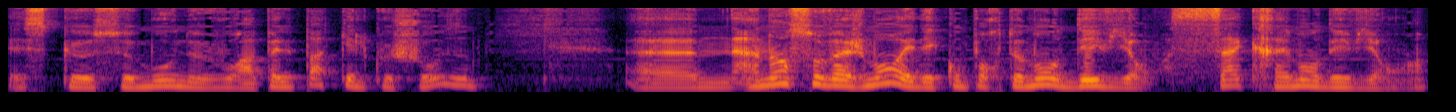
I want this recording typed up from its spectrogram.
Est-ce que ce mot ne vous rappelle pas quelque chose? Euh, Un ensauvagement et des comportements déviants, sacrément déviants. Hein.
